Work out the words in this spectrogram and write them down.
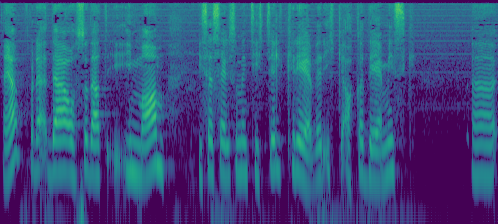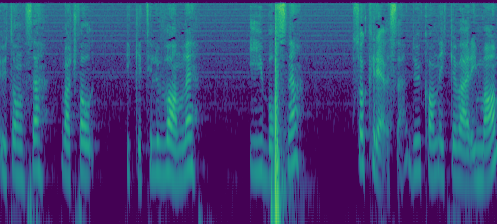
Ja, for det, det, er også det at imam i seg selv som en tittel krever ikke akademisk uh, utdannelse. I hvert fall ikke til vanlig. I Bosnia så kreves det. Du kan ikke være imam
